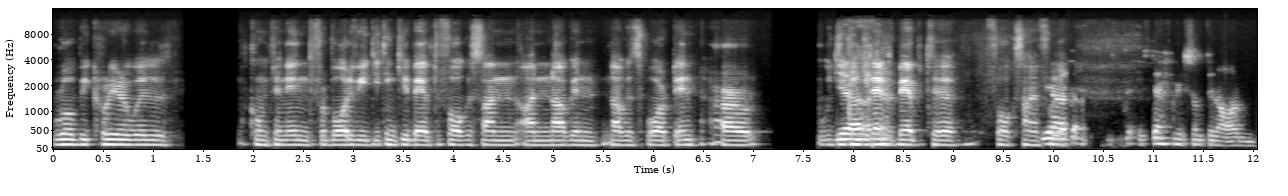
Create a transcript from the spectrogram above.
rugby career will come to an end for both of you, do you think you'll be able to focus on on noggin noggin sport then, or would you yeah, think you'd ever be able to focus on it? yeah, it's definitely something I'm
